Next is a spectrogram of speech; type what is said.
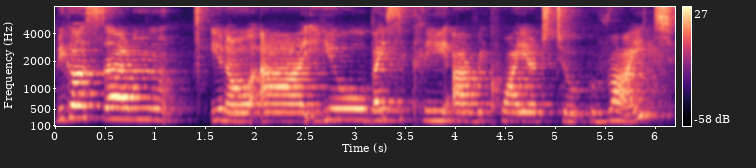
because um, you know uh, you basically are required to write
